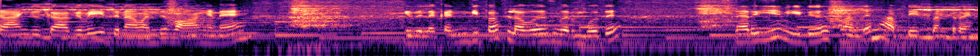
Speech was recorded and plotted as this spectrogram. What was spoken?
டேங்குக்காகவே இது நான் வந்து வாங்கினேன். இதில் கண்டிப்பாக ஃப்ளவர்ஸ் வரும்போது நிறைய வீடியோஸ் வந்து நான் அப்டேட் பண்ணுறேன்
